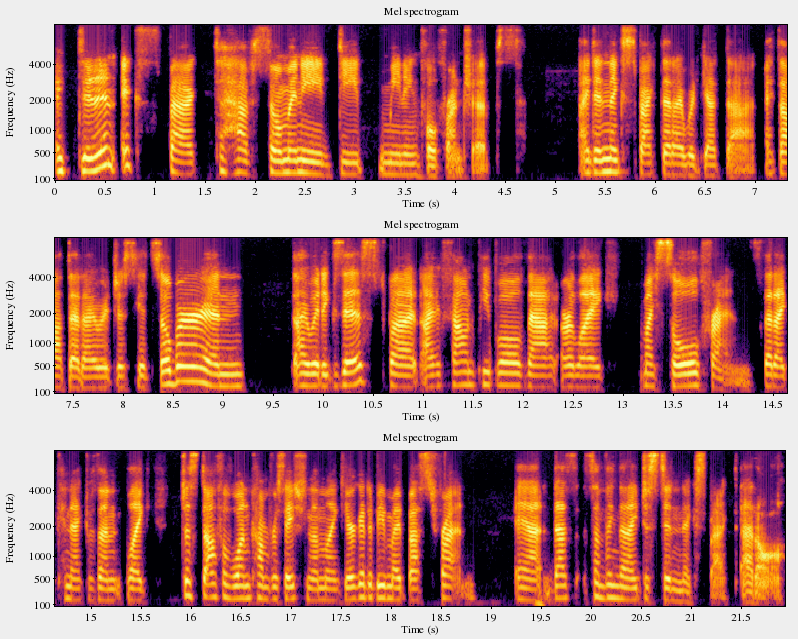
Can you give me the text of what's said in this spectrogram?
I didn't expect to have so many deep, meaningful friendships. I didn't expect that I would get that. I thought that I would just get sober and I would exist, but I found people that are like my soul friends that I connect with and like just off of one conversation, I'm like, you're going to be my best friend. And that's something that I just didn't expect at all.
